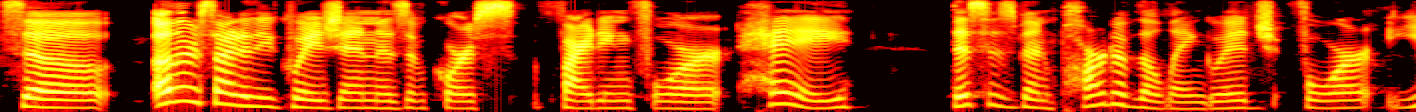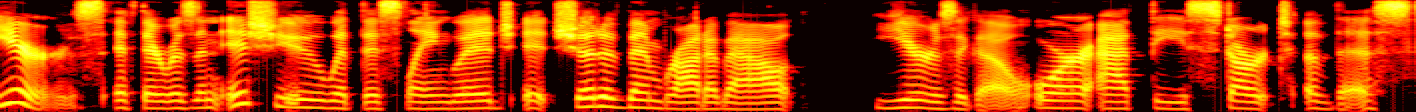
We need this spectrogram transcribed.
so other side of the equation is, of course, fighting for hey, this has been part of the language for years. If there was an issue with this language, it should have been brought about years ago or at the start of this.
